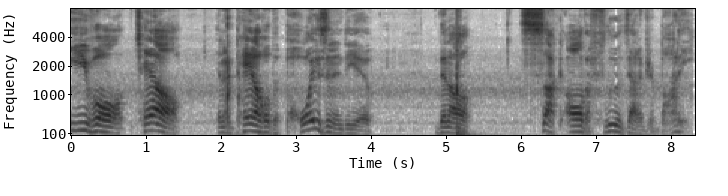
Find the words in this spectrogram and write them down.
evil tail and impale the poison into you, then I'll suck all the fluids out of your body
